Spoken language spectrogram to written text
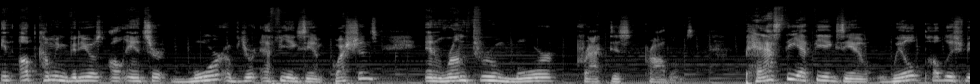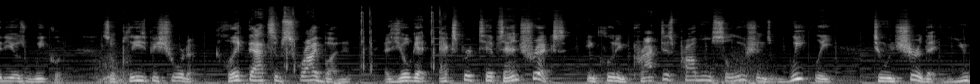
In upcoming videos, I'll answer more of your FE exam questions and run through more practice problems. Pass the FE exam will publish videos weekly, so please be sure to click that subscribe button as you'll get expert tips and tricks, including practice problem solutions weekly to ensure that you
